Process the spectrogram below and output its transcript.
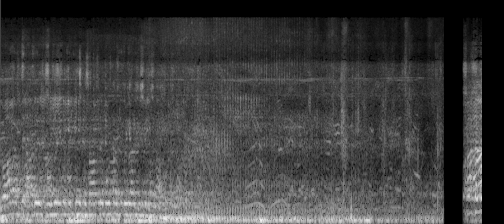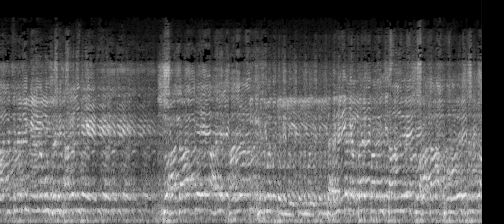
दुआ से आदेश हुए कि पीछे के की गल की बना शहादा जितने भी गए मुझसे निकाल के शहादा के अहले खाना की खिदमत के लिए तहरीक पाकिस्तान ने शहादा फाउंडेशन का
